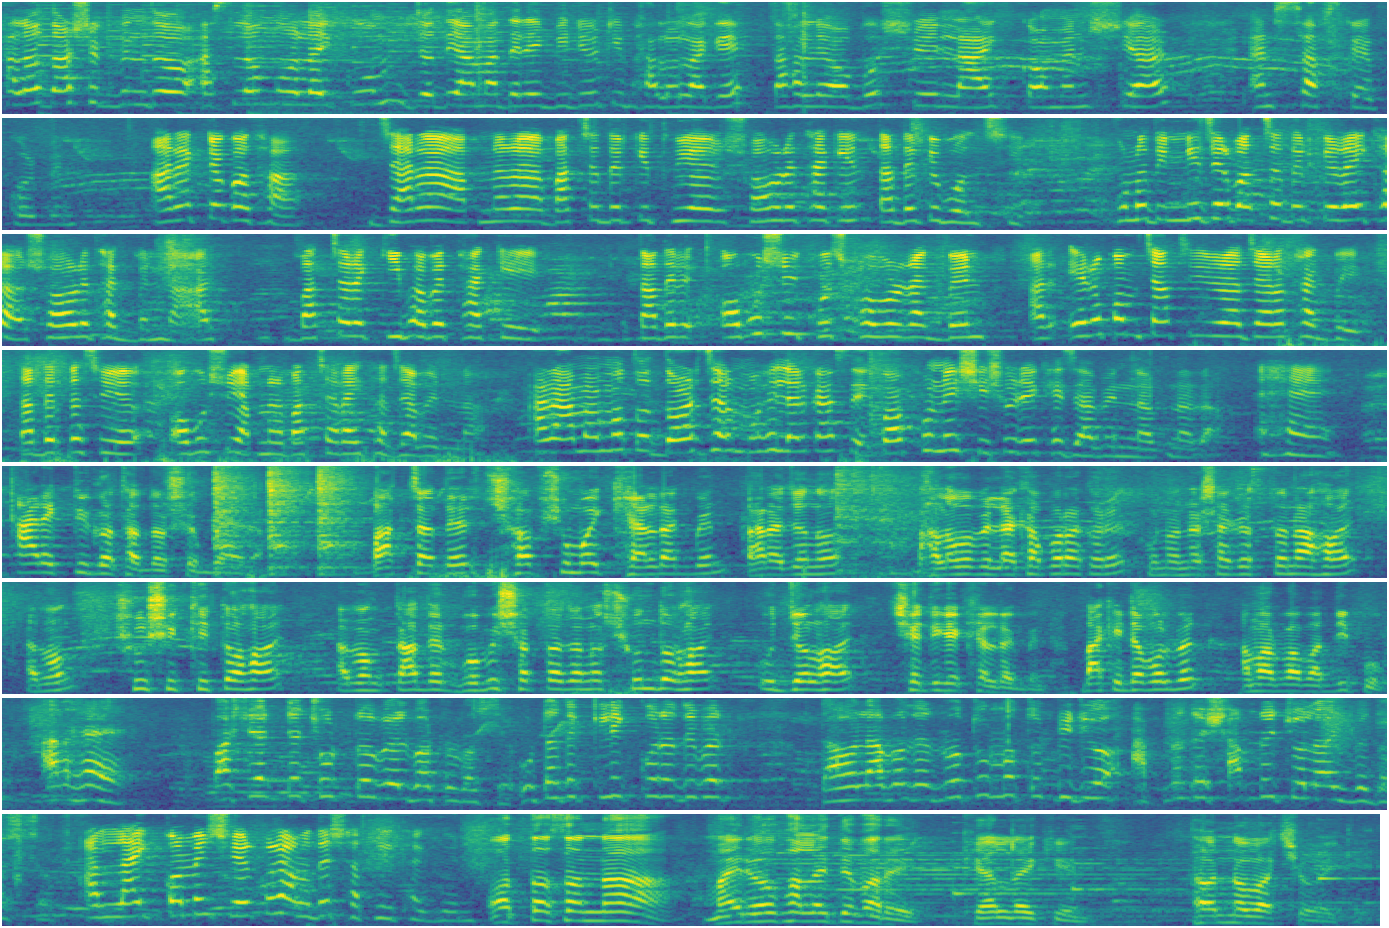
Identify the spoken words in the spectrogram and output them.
হ্যালো দর্শকবৃন্দ আসসালামু আলাইকুম। যদি আমাদের এই ভিডিওটি ভালো লাগে তাহলে অবশ্যই like comment share and subscribe করবেন। আর একটা কথা যারা আপনারা বাচ্চাদেরকে থুয়ে শহরে থাকেন তাদেরকে বলছি কোনোদিন নিজের বাচ্চাদেরকে রেখা শহরে থাকবেন না। আর বাচ্চারা কীভাবে থাকে তাদের অবশ্যই খোঁজ খবর রাখবেন। আর এরকম চাচিরা যারা থাকবে তাদের কাছে অবশ্যই আপনার বাচ্চা রেখা যাবেন না। আর আমার মতো দরজার মহিলার কাছে কখনোই শিশু রেখে যাবেন না আপনারা। হ্যাঁ। আরেকটি কথা দর্শক ভাইরা বাচ্চাদের সব সময় খেয়াল রাখবেন তারা যেন ভালোভাবে লেখাপড়া করে কোনো নেশাগ্রস্ত না হয় এবং সুশিক্ষিত হয় এবং তাদের ভবিষ্যৎটা যেন সুন্দর হয় উজ্জ্বল হয় সেদিকে খেয়াল রাখবেন। বাকিটা বলবেন আমার বাবা দীপু। আর হ্যাঁ পাশে একটা ছোট্ট বেল বাটন আছে ওটাতে ক্লিক করে দিবেন তাহলে আমাদের নতুন নতুন ভিডিও আপনাদের সামনেই চলে আসবে দর্শক। আর লাইক কমেন্ট শেয়ার করে আমাদের সাথেই থাকবেন। অত্যাচার না মাইরেও ফালাইতে পারে খেয়াল রাখেন। ধন্যবাদ সবাইকে।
